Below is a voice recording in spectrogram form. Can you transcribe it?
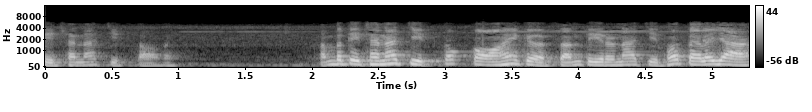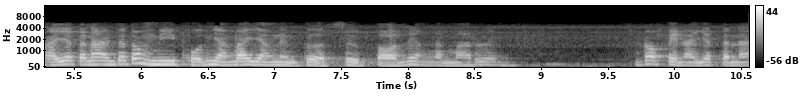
ติชนะจิตต่อไป สัมปติชนะจิตก็ก่อให้เกิดสันติรณจิต เพราะแต่ละอย่างอายตนะจะต้องมีผลอย่างใดอย่างหนึ่งเกิดสืบต่อเนื่องกันมาเรื่อยก็เป็นอายตนะ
